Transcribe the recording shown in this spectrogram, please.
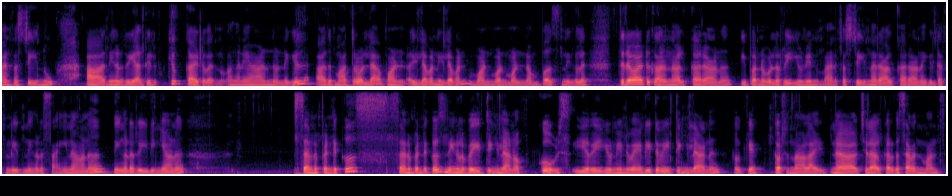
മാനിഫെസ്റ്റ് ചെയ്യുന്നു. നിങ്ങളുടെ റിയാലിറ്റിയിൽ ക്യുക്കായിട്ട് വരുന്നു. അങ്ങനെയാണെന്നുണ്ടെങ്കിൽ അത് മാത്രമല്ല one eleven eleven one one one numbers നിങ്ങൾ സ്ഥിരമായിട്ട് കാണുന്ന ആൾക്കാരാണ്. ഈ പറഞ്ഞ പോലെ റീയൂണിയൻ മാനിഫെസ്റ്റ് ചെയ്യുന്ന ഒരാൾക്കാരാണെങ്കിൽ ഡെഫിനറ്റ്ലി ഇത് നിങ്ങളുടെ സൈനാണ് നിങ്ങളുടെ റീഡിംഗ് ആണ്. Seven of pentacles seven of pentacles നിങ്ങൾ വെയിറ്റിങ്ങിലാണ് ഓഫ് കോഴ്സ് ഈ റീയൂണിയന് വേണ്ടിയിട്ട് വെയിറ്റിങ്ങിലാണ് ഓക്കെ കുറച്ച് നാളായി ചില ആൾക്കാർക്ക് seven months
